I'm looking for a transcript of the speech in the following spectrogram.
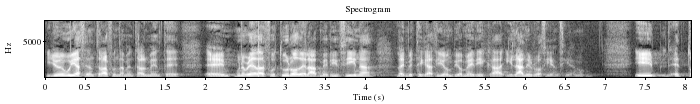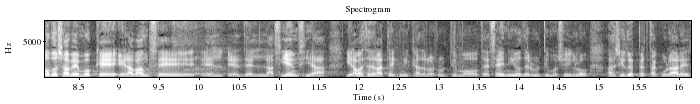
Y yo me voy a centrar fundamentalmente en una mirada al futuro de la medicina, la investigación biomédica y la neurociencia. Y eh, todos sabemos que el avance de la ciencia y el avance de la técnica de los últimos decenios, del último siglo, han sido espectaculares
